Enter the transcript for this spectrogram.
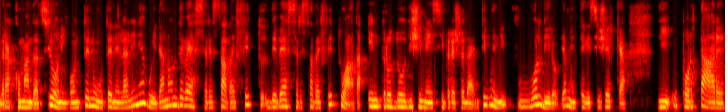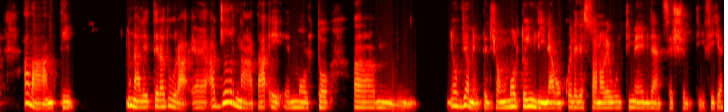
raccomandazioni contenute nella linea guida non deve essere, stata deve essere stata effettuata entro 12 mesi precedenti, quindi vuol dire ovviamente che si cerca di portare avanti una letteratura eh, aggiornata e, molto um, ovviamente diciamo molto in linea con quelle che sono le ultime evidenze scientifiche.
